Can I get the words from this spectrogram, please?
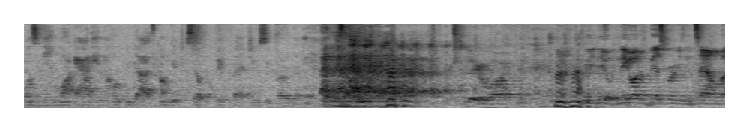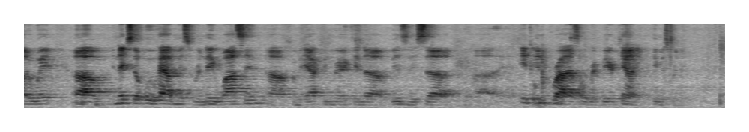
Once again, Mark out and I hope you guys come get yourself a big fat juicy burger. there you are. Great deal. And they are the best burgers in town, by the way. Um, next up, we'll have Ms. Renee Watson uh, from the African American uh, Business uh, uh Enterprise over at Bexar County. Hey, Ms. Renee.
